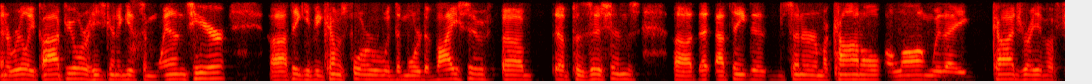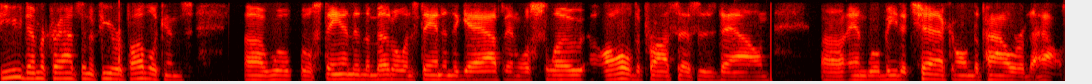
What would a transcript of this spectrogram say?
and are really popular, he's going to get some wins here. Uh, I think if he comes forward with the more divisive uh, uh, positions, uh, that I think that Senator McConnell, along with a cadre of a few Democrats and a few Republicans, uh, will will stand in the middle and stand in the gap and will slow all the processes down uh, and will be the check on the power of the House.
